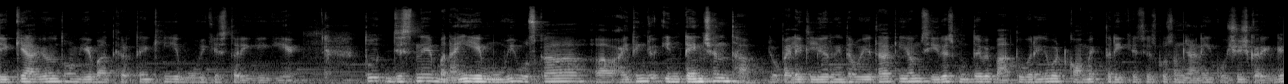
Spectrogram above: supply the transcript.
देख के आ गया हूँ तो हम ये बात करते हैं कि ये मूवी किस तरीके की है। तो जिसने बनाई ये मूवी उसका आई थिंक जो इंटेंशन था, जो पहले क्लियर नहीं था, वो ये था कि हम सीरियस मुद्दे पे बात तो करेंगे बट कॉमिक तरीके से इसको समझाने की कोशिश करेंगे।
